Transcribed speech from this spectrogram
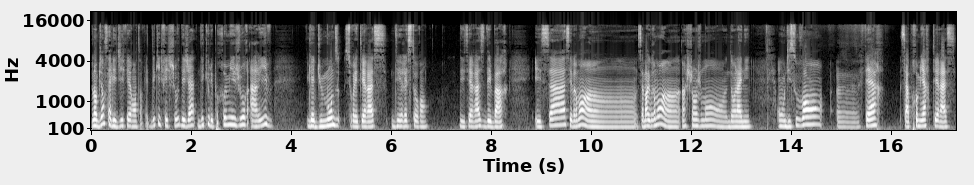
l'ambiance elle est différente en fait. Dès qu'il fait chaud, déjà, dès que les premiers jours arrivent, il y a du monde sur les terrasses des restaurants, des terrasses des bars. Et ça, c'est vraiment un, ça marque vraiment un, changement dans l'année. On dit souvent euh, faire sa première terrasse.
